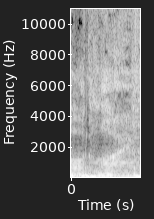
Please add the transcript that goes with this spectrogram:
Talk Live.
